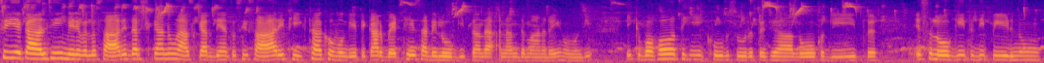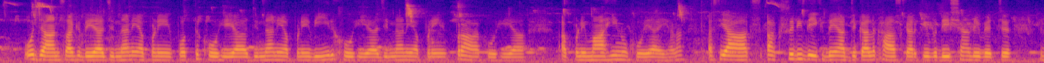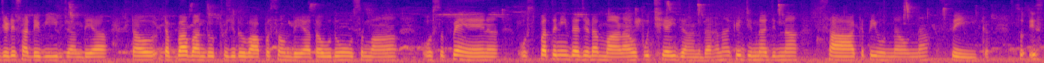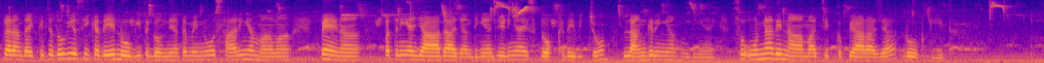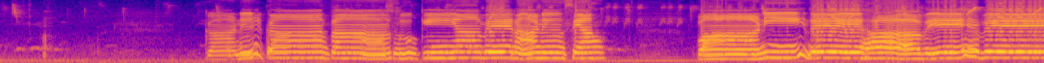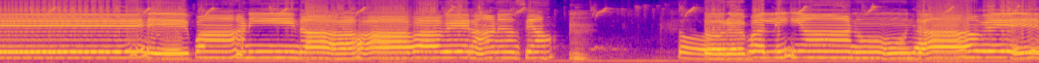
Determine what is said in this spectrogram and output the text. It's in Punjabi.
ਸ੍ਰੀ ਅਕਾਲ ਜੀ, ਮੇਰੇ ਵੱਲੋਂ ਸਾਰੇ ਦਰਸ਼ਕਾਂ ਨੂੰ ਆਸ ਕਰਦੇ ਹਾਂ ਤੁਸੀਂ ਸਾਰੇ ਠੀਕ ਠਾਕ ਹੋਵੋਗੇ ਤੇ ਘਰ ਬੈਠੇ ਸਾਡੇ ਲੋਕ ਗੀਤਾਂ ਦਾ ਆਨੰਦ ਮਾਣ ਰਹੇ ਹੋਵੋਗੇ। ਇੱਕ ਬਹੁਤ ਹੀ ਖੂਬਸੂਰਤ ਜਿਹਾ ਲੋਕ ਗੀਤ ਇਸ ਲੋਕ ਗੀਤ ਦੀ ਪੀੜ ਨੂੰ ਉਹ ਜਾਣ ਸਕਦੇ ਆ ਜਿਨ੍ਹਾਂ ਨੇ ਆਪਣੇ ਪੁੱਤ ਖੋਹੇ ਆ, ਜਿਨ੍ਹਾਂ ਨੇ ਆਪਣੇ ਵੀਰ ਖੋਹੇ ਆ, ਜਿਨ੍ਹਾਂ ਨੇ ਆਪਣੇ ਭਰਾ ਖੋਹੇ ਆ, ਆਪਣੇ ਮਾਹੀ ਨੂੰ ਖੋਇਆ ਹੈ ਹਨਾ। ਅਸੀਂ ਆਕਸ- ਅਕਸਰ ਹੀ ਦੇਖਦੇ ਹਾਂ ਅੱਜ ਕੱਲ ਖਾਸ ਕਰਕੇ ਵਿਦੇਸ਼ਾਂ ਦੇ ਵਿੱਚ ਜਿਹੜੇ ਸਾਡੇ ਵੀਰ ਜਾਂਦੇ ਆ ਤਾਂ ਉਹ ਡੱਬਾ ਬੰਦ ਉੱਥੋਂ ਜਦੋਂ ਵਾਪਸ ਆਉਂਦੇ ਆ ਤਾਂ ਉਦੋਂ ਉਸ ਮਾਂ, ਉਸ ਭੈਣ, ਉਸ ਪਤਨੀ ਦਾ ਜਿਹੜਾ ਮਾਣ ਆ ਉਹ ਪੁੱਛਿਆ ਹੀ ਜਾਣਦਾ, ਹਨਾ, ਕਿ ਜਿੰਨਾ ਜਿੰਨਾ ਸਾਕ ਤੇ ਉਨਾ ਉਨਾ ਸੇਕ। ਸੋ ਇਸ ਤਰ੍ਹਾਂ ਦਾ ਇੱਕ ਜਦੋਂ ਵੀ ਅਸੀਂ ਕਦੇ ਇਹ ਲੋਕ ਗੀਤ ਗਾਉਂਦੇ ਆ ਤਾਂ ਮੈਨੂੰ ਉਹ ਸਾਰੀਆਂ ਮਾਵਾਂ, ਭੈਣਾਂ, ਪਤਨੀਆਂ ਯਾਦ ਆ ਜਾਂਦੀਆਂ, ਜਿਹੜੀਆਂ ਇਸ ਦੁੱਖ ਦੇ ਵਿੱਚੋਂ ਲੰਘ ਰਹੀਆਂ ਹੁੰਦੀਆਂ ਏ ਸੋ ਉਹਨਾਂ ਦੇ ਨਾਮ ਅੱਜ ਇੱਕ ਪਿਆਰਾ ਜਿਹਾ ਲੋਕ ਗੀਤ ਕਣਕਾਂ ਤਾਂ ਸੁੱਕੀਆਂ ਵੇਰਣ ਸਿਆ। ਪਾਣੀ ਦੇ ਹਾਵੇ ਵੇ। ਪਾਣੀ ਦਾ ਹਾਵਾ ਵੇਰਣ ਸਿਆ। ਤੁਰ ਬਲੀਆਂ ਨੂੰ ਜਾਵੇ।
